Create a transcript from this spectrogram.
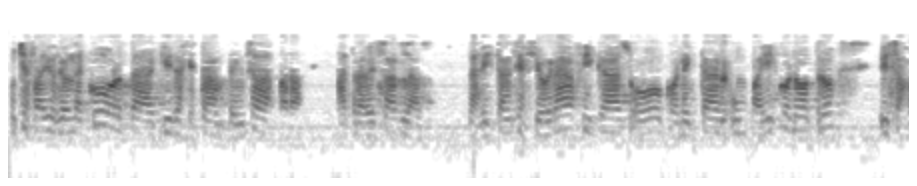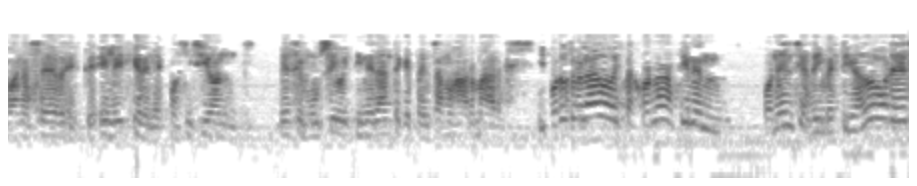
muchas radios de onda corta, aquellas que estaban pensadas para atravesar las las distancias geográficas o conectar un país con otro, esas van a ser este, el eje de la exposición de ese museo itinerante que pensamos armar. Y por otro lado, estas jornadas tienen ponencias de investigadores,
